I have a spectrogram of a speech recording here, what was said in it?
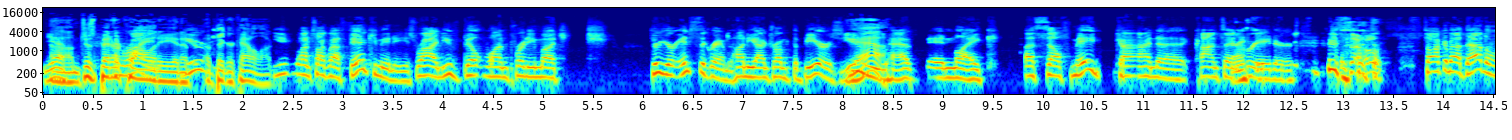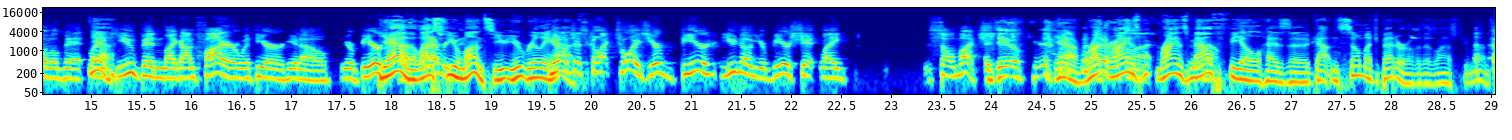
Yeah. um, just better And Ryan, quality and a, a bigger catalog. you want to talk about fan communities, Ryan? You've built one pretty much through your Instagram. Honey, I drunk the beers. You Yeah. have been like a self-made kind of content Thank creator. so. Talk about that a little bit. Like Yeah. you've been like on fire with your, you know, your beer. yeah, the last few months, you you really You have. don't just collect toys. Your beer, you know, your beer shit like so much. I do. Yeah, Ry- Ryan's lot. Ryan's Yeah. mouthfeel has uh, gotten so much better over the last few months.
